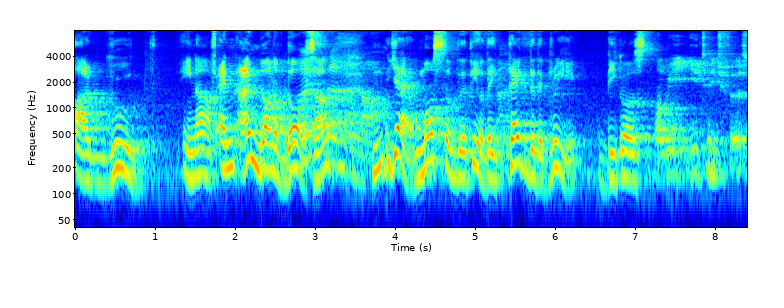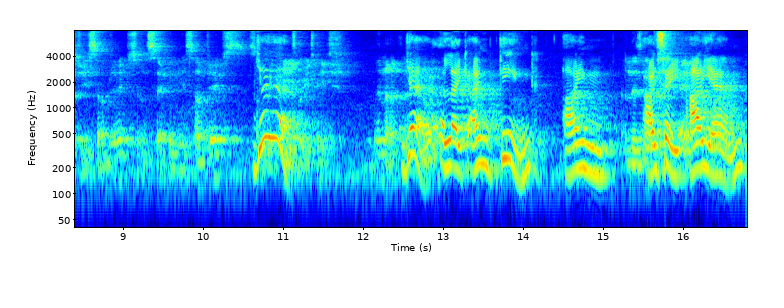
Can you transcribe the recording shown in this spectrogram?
are good enough. And I'm one of those, Most huh? of them are not. Yeah, most of the people they take the degree because Oh, we, you teach first year subjects and second year subjects. Yeah, of the yeah. Kids we teach. They're not. yeah, like I'm think I'm And there's no I say. I am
